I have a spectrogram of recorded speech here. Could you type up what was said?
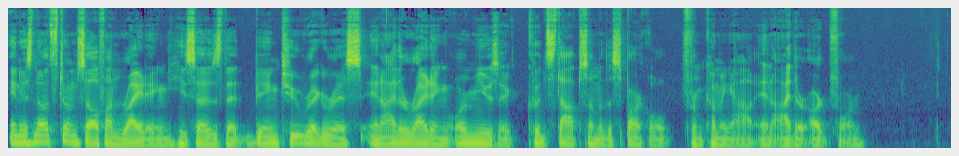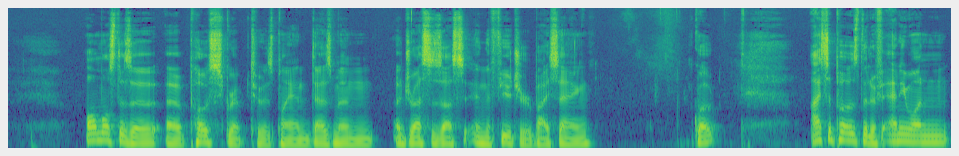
In his notes to himself on writing, he says that being too rigorous in either writing or music could stop some of the sparkle from coming out in either art form. Almost as a, a postscript to his plan, Desmond addresses us in the future by saying, quote, I suppose that if anyone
